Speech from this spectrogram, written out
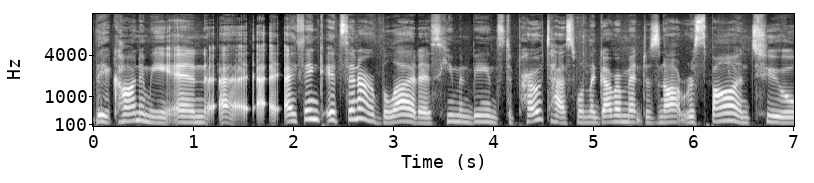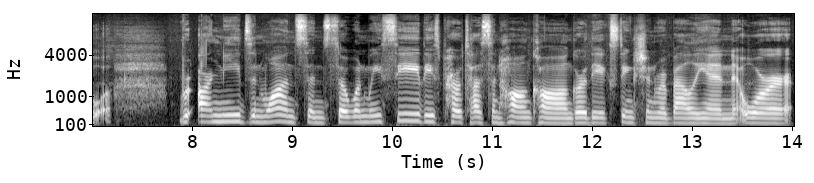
the economy. And uh, I think it's in our blood as human beings to protest when the government does not respond to our needs and wants. And so when we see these protests in Hong Kong or the Extinction Rebellion or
